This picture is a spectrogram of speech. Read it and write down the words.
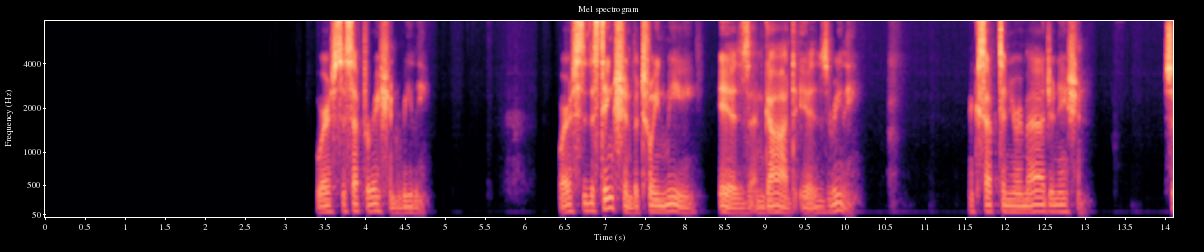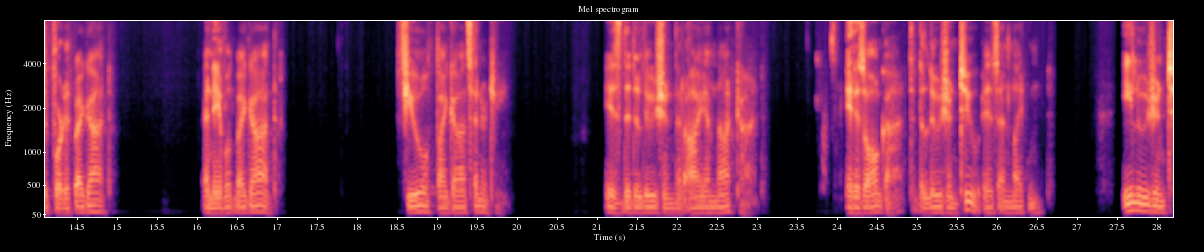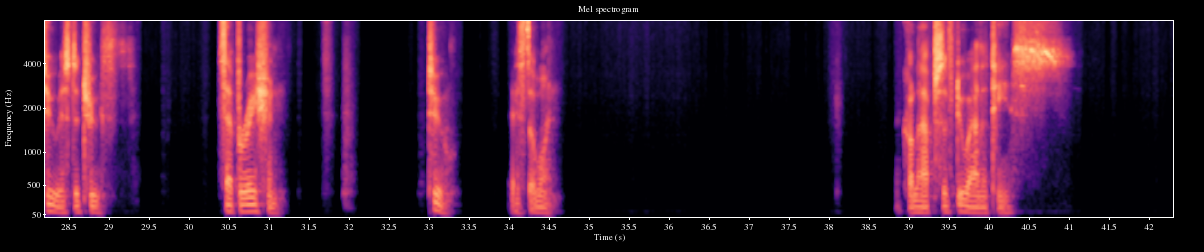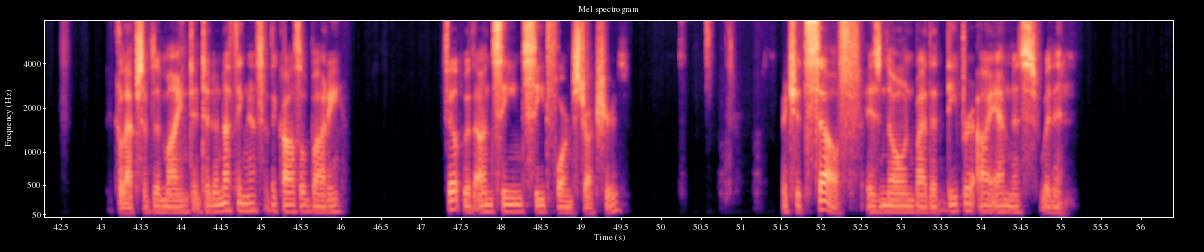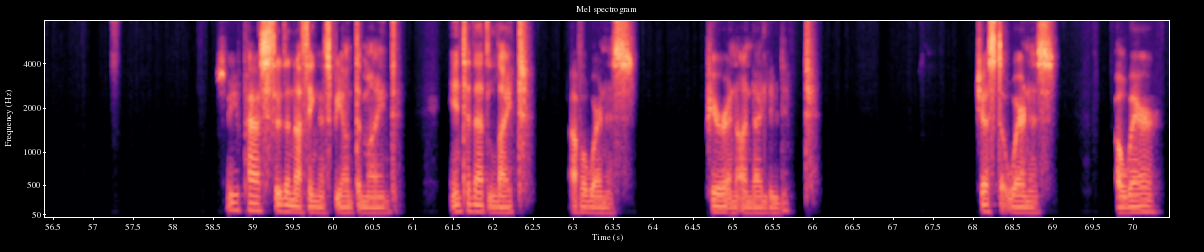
Where's the separation really? Where's the distinction between me is and God is really? Except in your imagination, supported by God, enabled by God, fueled by God's energy, is the delusion that I am not God. It is all God. The delusion too is enlightened. Illusion too is the truth. Separation too is the one. The collapse of dualities, the collapse of the mind into the nothingness of the causal body, filled with unseen seed form structures, which itself is known by the deeper I amness within. So you pass through the nothingness beyond the mind into that light of awareness, pure and undiluted. Just awareness, aware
